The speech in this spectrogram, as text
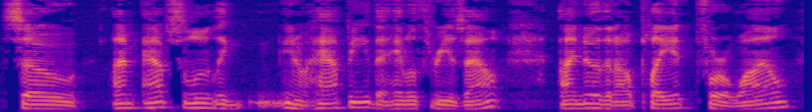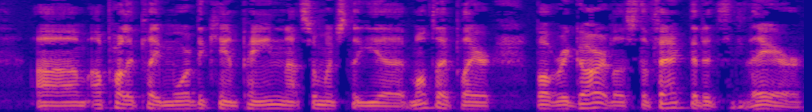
So I'm absolutely you know happy that Halo Three is out. I know that I'll play it for a while. Um, I'll probably play more of the campaign, not so much the uh, multiplayer. But regardless, the fact that it's there,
